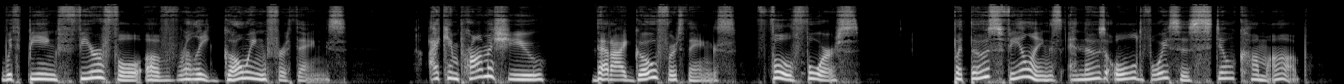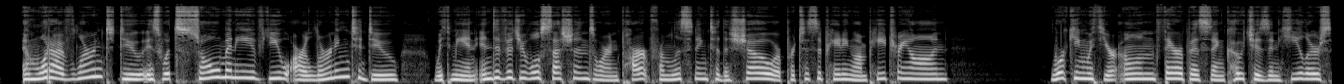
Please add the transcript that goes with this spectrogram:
with being fearful of really going for things. I can promise you that I go for things full force, but those feelings and those old voices still come up. And what I've learned to do is what so many of you are learning to do with me in individual sessions or in part from listening to the show or participating on Patreon working with your own therapists and coaches and healers,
